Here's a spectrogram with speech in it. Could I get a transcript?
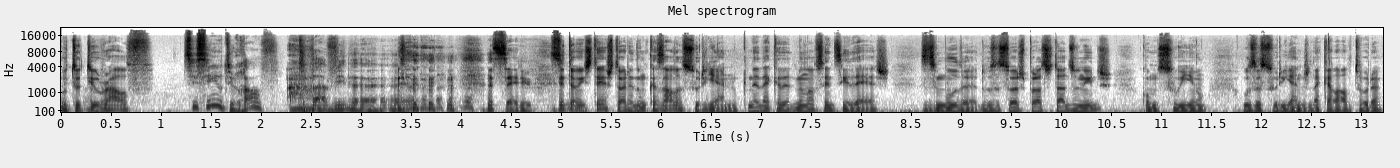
o teu tio Ralph. Sim, sim, o tio Ralph. Ah. Toda a vida. A sério? Então, isto é a história de um casal açoriano que na década de 1910 se muda dos Açores para os Estados Unidos, como se iam os açorianos naquela altura,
